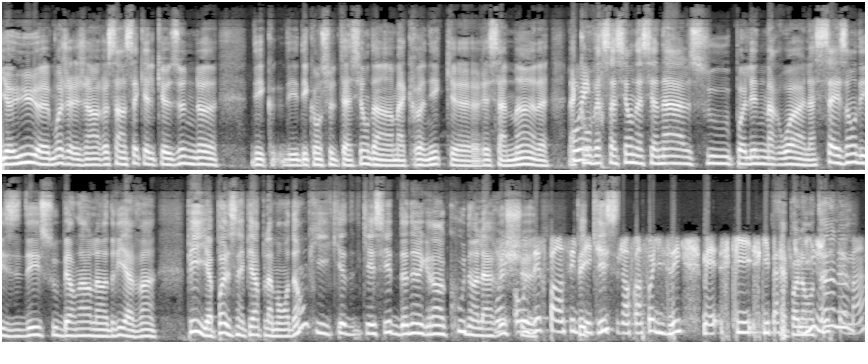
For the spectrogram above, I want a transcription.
Il y a eu, euh, moi j'en recensais quelques-unes des, des, consultations dans ma chronique euh, récemment. La, conversation nationale sous Pauline Marois, la saison des idées sous Bernard Landry avant. Puis il y a Paul Saint-Pierre Plamondon qui, qui, a, qui, a, essayé de donner un grand coup dans la oui, ruche. Oser repenser le péquiste, Jean-François Lisée. Mais ce qui, ce qui est particulier, pas longtemps, justement,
